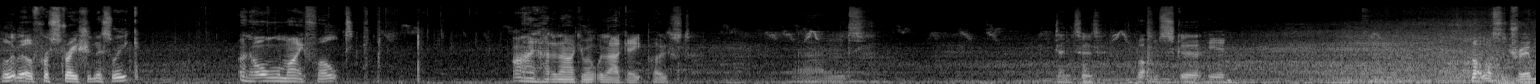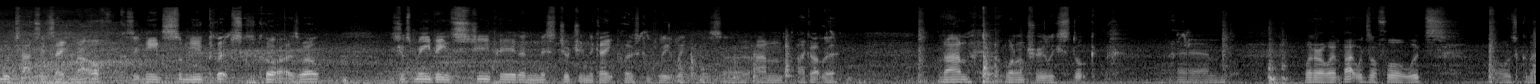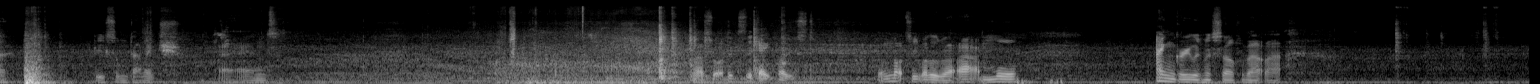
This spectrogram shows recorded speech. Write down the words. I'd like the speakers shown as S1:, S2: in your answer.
S1: A little bit of frustration this week, and all my fault. I had an argument with our gatepost and dented bottom skirt here. Not lost the trim, we've actually taken that off because it needs some new clips cut out as well. It's just me being stupid and misjudging the gatepost completely. So, and I got the van when I'm truly stuck. And whether I went backwards or forwards, I was gonna do some damage. And that's what I did to the gatepost. I'm not too bothered about that. I'm more angry with myself about that.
